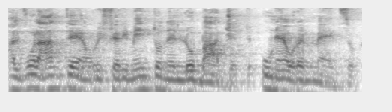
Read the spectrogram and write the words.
al volante è un riferimento nel low budget, un euro e mezzo.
